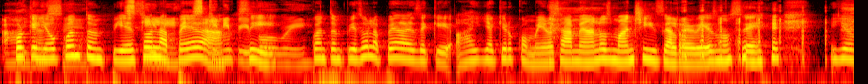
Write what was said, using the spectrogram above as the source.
Ay, Porque yo sé. cuando empiezo la peda, people, sí, güey. cuando empiezo la peda es de que, ay, ya quiero comer, o sea, me dan los munchies al revés, no sé. Y yo,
